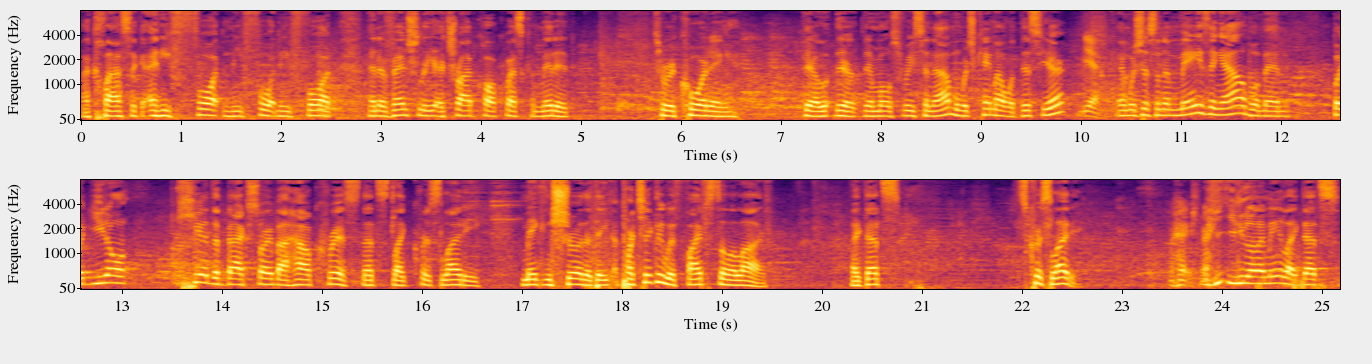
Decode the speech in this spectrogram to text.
a classic. And he fought and he fought and he fought, and eventually, a tribe called Quest committed to recording their their their most recent album, which came out with this year Yeah. and was just an amazing album. And but you don't hear the backstory about how Chris, that's like Chris Lighty, making sure that they, particularly with Phife still alive, like that's it's Chris Lighty. Right. right. You know what I mean? Like that's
